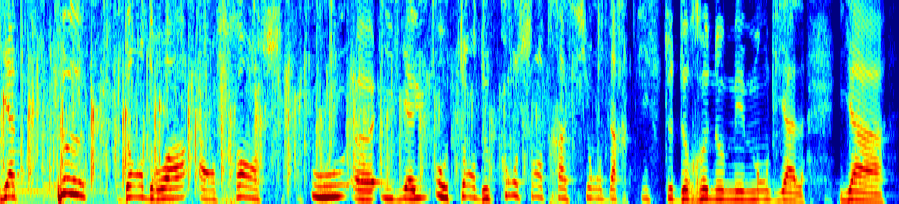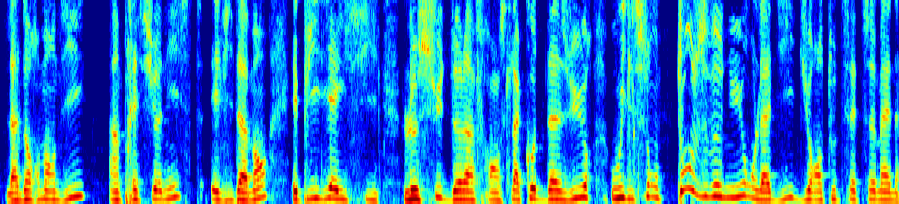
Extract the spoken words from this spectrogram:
Il peu d'endroits en France où euh, il y a eu autant de concentration d'artistes de renommée mondiale. Il y a la Normandie, impressionniste, évidemment. Et puis il y a ici le sud de la France, la côte d'Azur, où ils sont tous venus, on l'a dit, durant toute cette semaine.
